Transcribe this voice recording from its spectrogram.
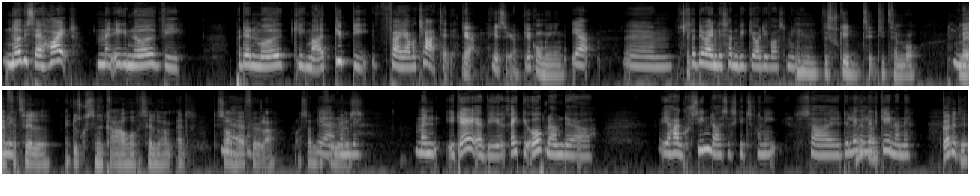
Noget, vi sagde højt, men ikke noget, vi på den måde gik meget dybt i, før jeg var klar til det. Ja, helt sikkert. Giver god mening. Ja. Øhm, så det var egentlig sådan, vi gjorde det i vores familie. Mm-hmm. Det skulle ske i dit, dit tempo. Med at Nemlig. fortælle, at du skulle sidde og grave og fortælle om, at det er sådan Ja. her, jeg føler. Og sådan det Ja, føles. nemlig. Men i dag er vi rigtig åbne om det, og jeg har en kusine, der også er skizofreni, så øh, det ligger da lidt i generne. Gør det det?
